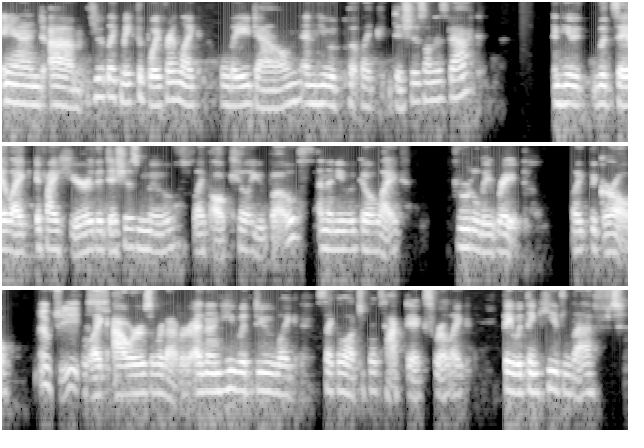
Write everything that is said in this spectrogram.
and um, he would like make the boyfriend like lay down and he would put like dishes on his back and he would, would say like if i hear the dishes move like i'll kill you both and then he would go like brutally rape like the girl Oh, for like hours or whatever. And then he would do like psychological tactics where like they would think he'd left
